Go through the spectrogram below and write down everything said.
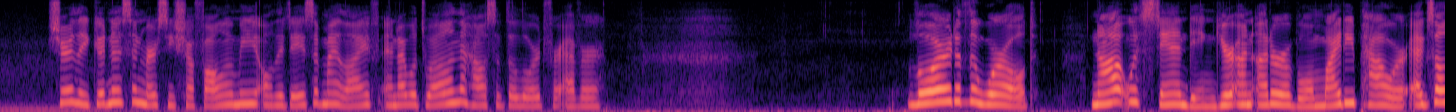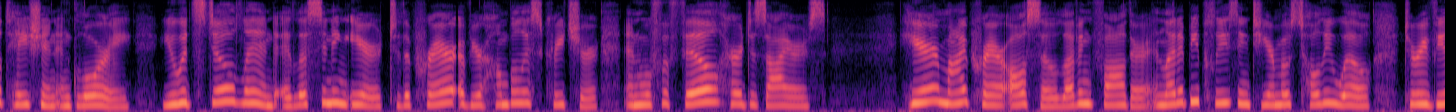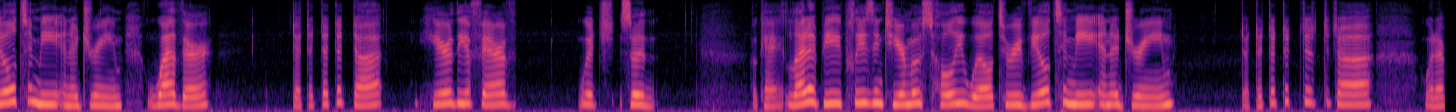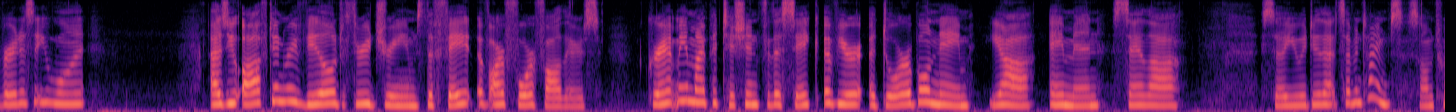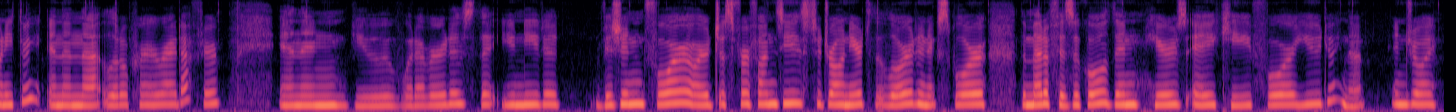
Surely goodness and mercy shall follow me all the days of my life, and I will dwell in the house of the Lord forever. Lord of the world, Notwithstanding your unutterable mighty power, exaltation, and glory, you would still lend a listening ear to the prayer of your humblest creature and will fulfill her desires. Hear my prayer also, loving Father, and let it be pleasing to your most holy will to reveal to me in a dream whether. Da, da, da, da, da, hear the affair of which. So Okay, let it be pleasing to your most holy will to reveal to me in a dream da da da da da da, da whatever it is that you want. As you often revealed through dreams the fate of our forefathers, grant me my petition for the sake of your adorable name, Yah. Amen. Selah. So you would do that seven times, Psalm 23, and then that little prayer right after. And then you, whatever it is that you need a vision for or just for funsies to draw near to the Lord and explore the metaphysical, then here's a key for you doing that. Enjoy.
